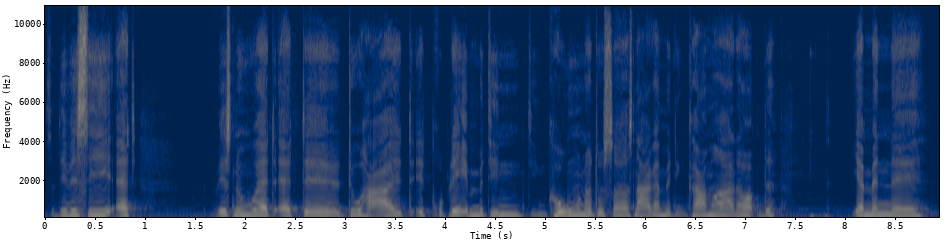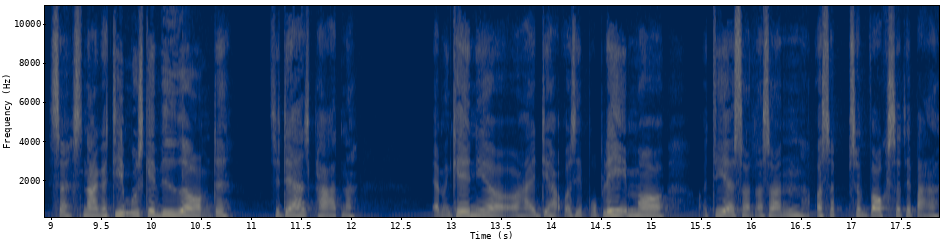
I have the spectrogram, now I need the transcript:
Så det vil sige, at hvis nu at, at øh, du har et, et problem med din, din kone, og du så snakker med dine kammerater om det, jamen øh, så snakker de måske videre om det til deres partner. Jamen Kenny og, og Heidi, de har også et problem, og, og de er sådan og sådan, og så, så vokser det bare.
